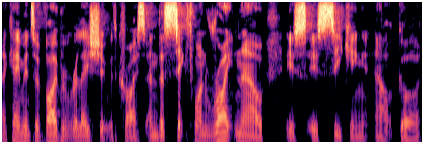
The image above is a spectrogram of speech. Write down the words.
uh, came into a vibrant relationship with Christ, and the sixth one right now is, is seeking out God.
